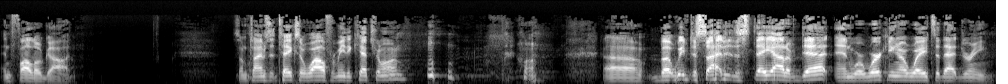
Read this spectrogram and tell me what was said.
and follow God. Sometimes it takes a while for me to catch on. uh, but we've decided to stay out of debt and we're working our way to that dream.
